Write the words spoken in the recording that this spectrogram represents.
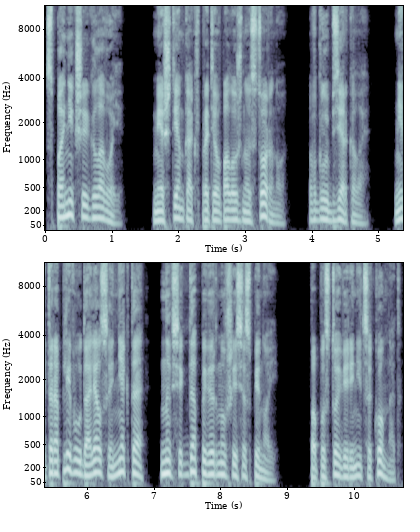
с поникшей головой, меж тем, как в противоположную сторону, вглубь зеркала, неторопливо удалялся некто, навсегда повернувшийся спиной, по пустой веренице комнат,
